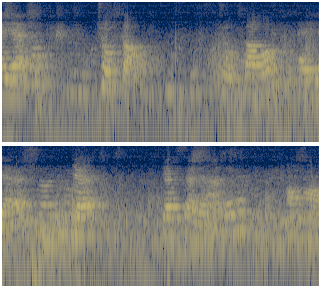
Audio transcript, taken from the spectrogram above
Əyləş. Çox sağ olun. Çox sağ ol. Əyləş. Gəl. Gəl sənə. Aha.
